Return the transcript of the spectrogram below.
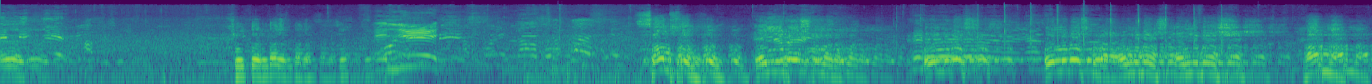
Evet. Çocuklar kaç numara? 53. Samsun 55 numara. 55 55 numara 55 55. Var mı?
